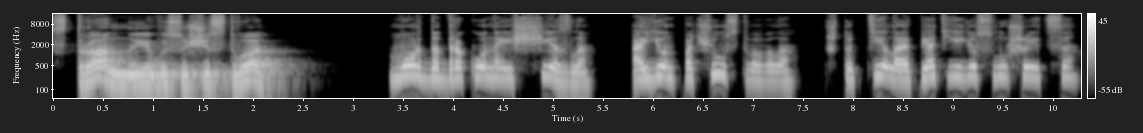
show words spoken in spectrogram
Странные вы существа. Морда дракона исчезла, а Йон почувствовала, что тело опять ее слушается.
